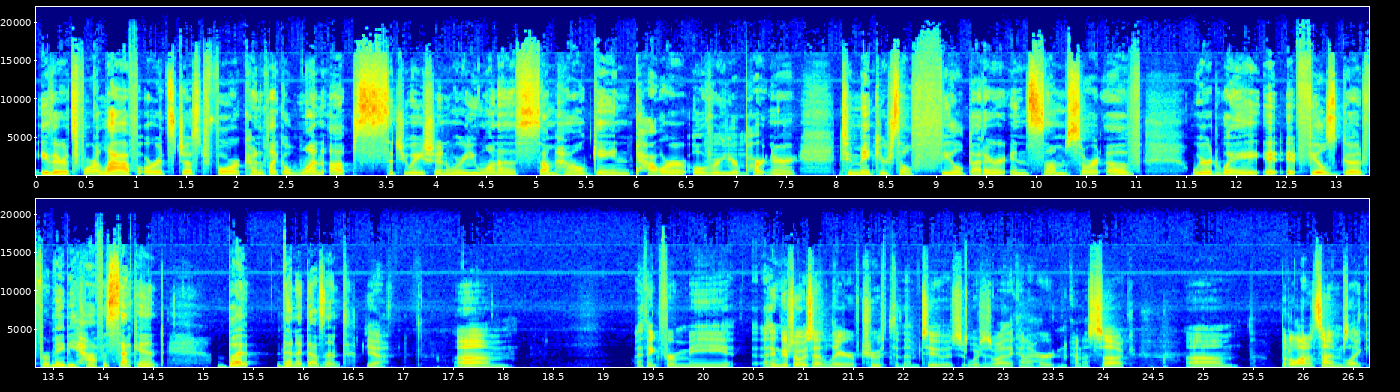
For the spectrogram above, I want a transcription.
either it's for a laugh or it's just for kind of like a one up situation where you want to somehow gain power over mm-hmm. your partner to make yourself feel better in some sort of weird way. It, it feels good for maybe half a second, but then it doesn't. Yeah. Um, I think for me, I think there's always that layer of truth to them too, which is why they kind of hurt and kind of suck. Um, but a lot of times, like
